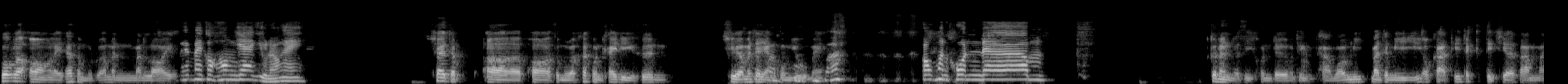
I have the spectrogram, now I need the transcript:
พวกละอองอะไรถ้าสมมติว่ามันมันลอย ไม่ไม่ก็ห้องแยกอยู่แล้วไง ใช่แต่เอ่อพอสมมติว่าถ้าคนไข้ดีขึ้น เชื้อมันจะยังคงอยู่ไหมวะก็มันคนเดิม ก็นั่นแหละสิคนเดิมมันถึงถามว่ามีมันจะมีโอกาสที่จะติดเชื้อซ้ำไหม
